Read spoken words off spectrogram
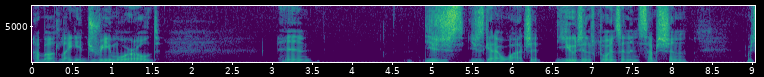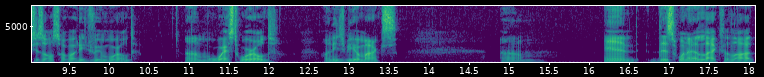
about like a dream world and you just you just gotta watch it. Huge influence on Inception, which is also about a dream world. Um, Westworld on HBO Max. Um, and this one I liked a lot.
